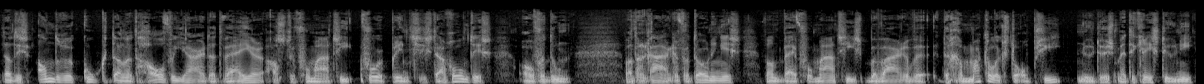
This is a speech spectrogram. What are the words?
Dat is andere koek dan het halve jaar dat wij er, als de formatie voor Prinsjesdag rond is, over doen. Wat een rare vertoning is, want bij formaties bewaren we de gemakkelijkste optie, nu dus met de ChristenUnie,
